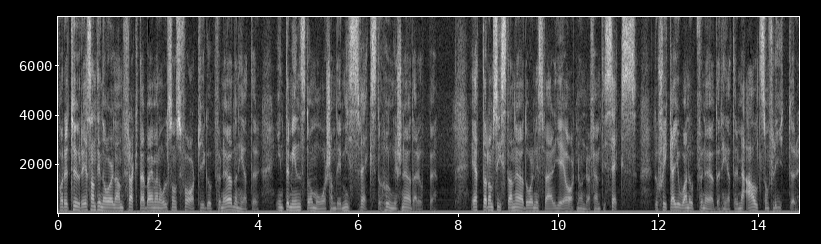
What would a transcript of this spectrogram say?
på returresan till Norrland fraktar Bergman Olssons fartyg upp förnödenheter, inte minst de år som det är missväxt och hungersnöd där uppe. Ett av de sista nödåren i Sverige är 1856. Då skickar Johan upp förnödenheter med allt som flyter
